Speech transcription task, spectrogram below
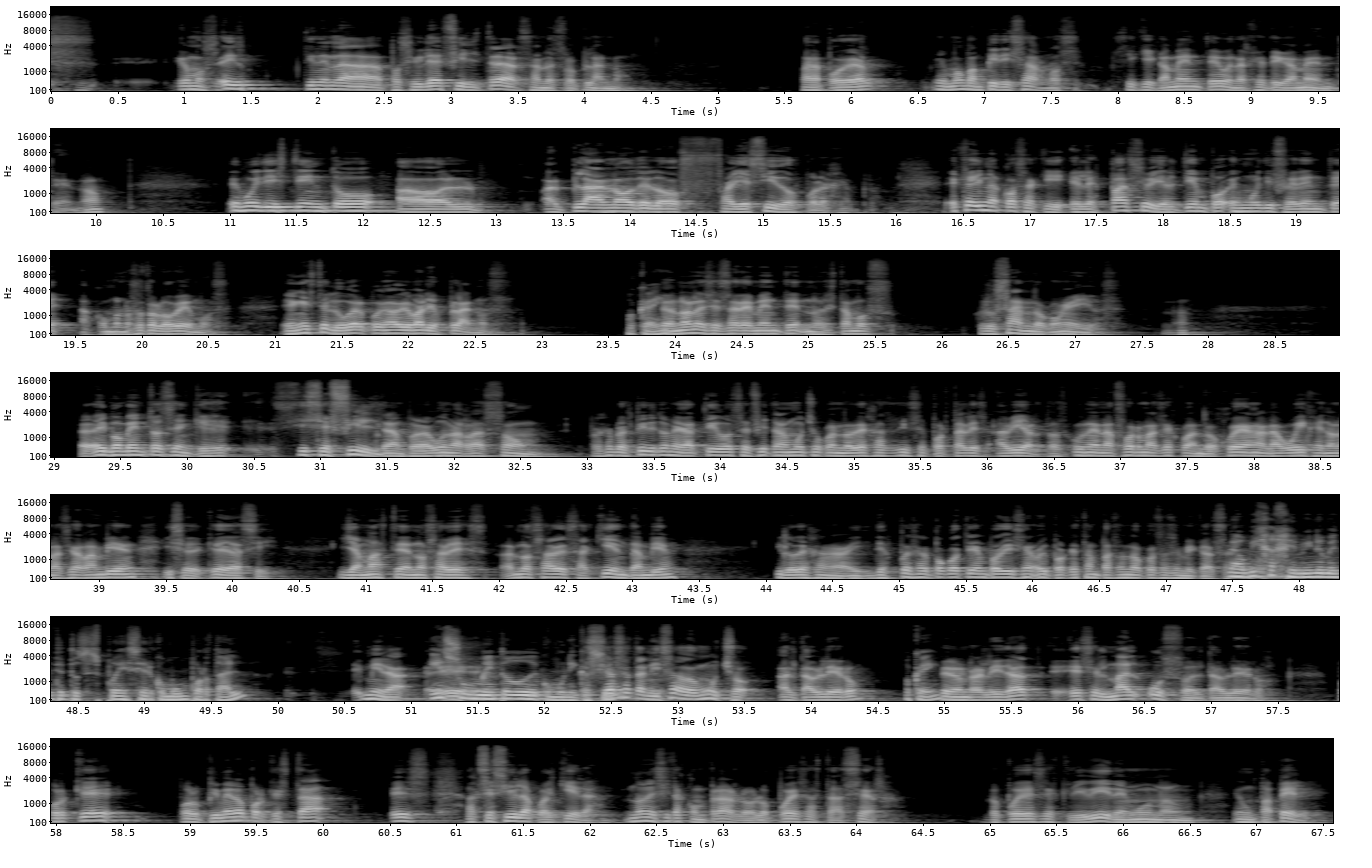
digamos, ellos tienen la posibilidad de filtrarse a nuestro plano para poder, digamos, vampirizarnos psíquicamente o energéticamente, ¿no? Es muy distinto al, al plano de los fallecidos, por ejemplo. Es que hay una cosa aquí, el espacio y el tiempo es muy diferente a como nosotros lo vemos. En este lugar pueden haber varios planos, pero no necesariamente nos estamos cruzando con ellos. ¿no? Hay momentos en que sí se filtran por alguna razón. Por ejemplo, espíritus negativos se filtran mucho cuando dejas, dice, portales abiertos. Una de las formas es cuando juegan a la Ouija y no la cierran bien y se queda así. Y llamaste no sabes, no sabes a quién también y lo dejan ahí. Después, al poco tiempo, dicen, oye, ¿por qué están pasando cosas en mi casa? ¿La Ouija genuinamente entonces puede ser como un portal? Eh, Mira, ¿Es eh, un método de se ha comunicación? satanizado mucho al tablero. Ok. Pero en realidad es el mal uso del tablero. ¿Por qué? Por, primero porque está, es accesible a cualquiera. No necesitas comprarlo, lo puedes hasta hacer. Lo puedes escribir en un, en un papel.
